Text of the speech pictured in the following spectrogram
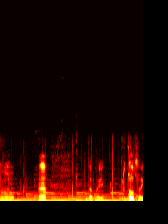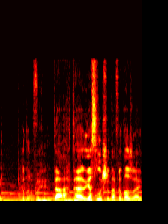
А, давай, продолжай. Да, да, я слушаю, да, продолжай.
